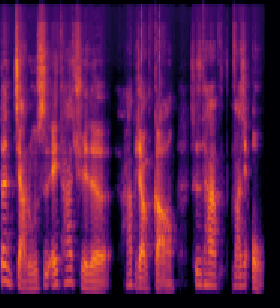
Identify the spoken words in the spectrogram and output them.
但假如是诶，他觉得他比较高，甚至他发现哦，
